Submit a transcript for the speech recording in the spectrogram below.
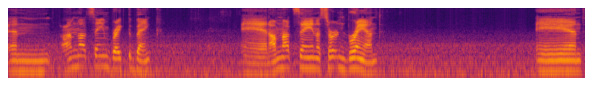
And I'm not saying break the bank, and I'm not saying a certain brand and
